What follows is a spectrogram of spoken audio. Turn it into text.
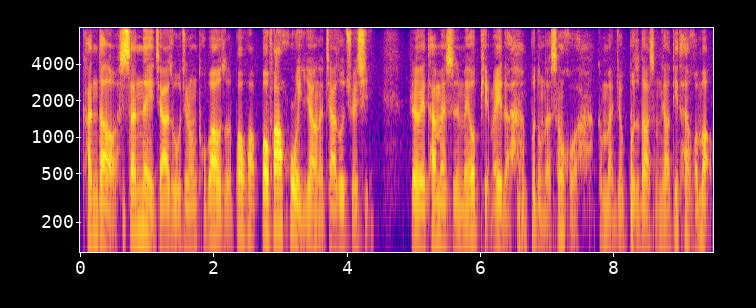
看到山内家族这种土包子、暴发暴发户一样的家族崛起，认为他们是没有品位的，不懂得生活，根本就不知道什么叫低碳环保。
